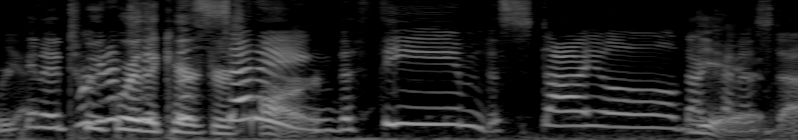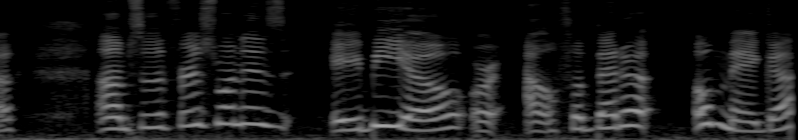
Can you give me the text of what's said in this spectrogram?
We're Yeah. gonna tweak We're gonna where the tweak characters the setting, are. the theme, the style, that kind of stuff. Um, so the first one is ABO or Alpha Beta Omega.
